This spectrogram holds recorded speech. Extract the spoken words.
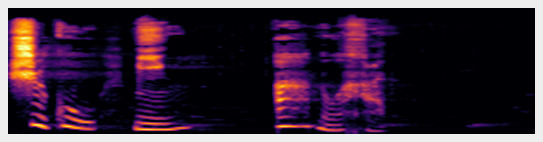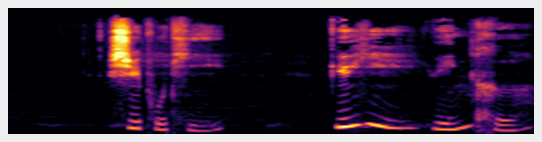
是故名阿罗汉。须菩提，于意云何？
